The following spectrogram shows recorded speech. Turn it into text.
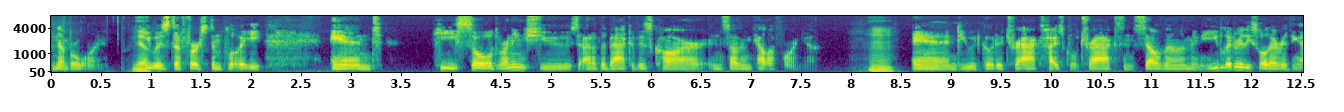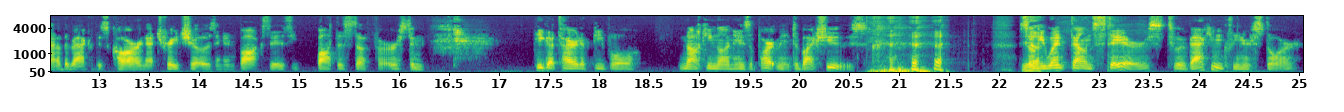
number one. He was the first employee, and he sold running shoes out of the back of his car in Southern California. Mm. And he would go to tracks, high school tracks, and sell them. And he literally sold everything out of the back of his car and at trade shows and in boxes. He bought this stuff first, and he got tired of people knocking on his apartment to buy shoes. so yeah. he went downstairs to a vacuum cleaner store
